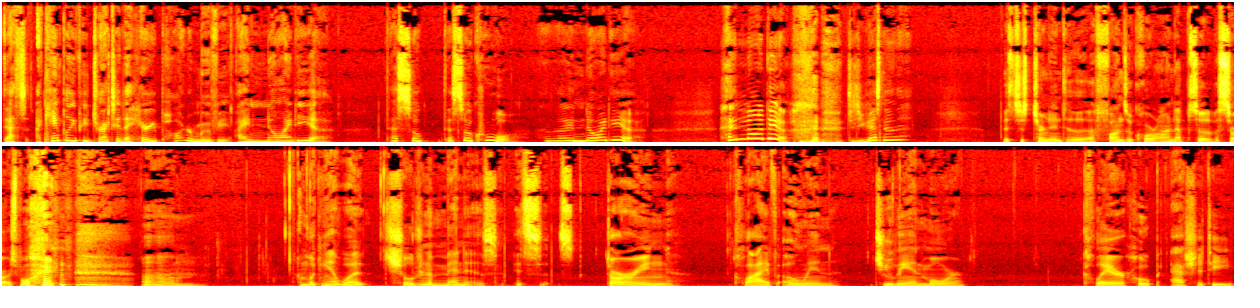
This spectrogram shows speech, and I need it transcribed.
that's I can't believe he directed a Harry Potter movie. I had no idea. That's so that's so cool. I had no idea. I had no idea. Did you guys know that? This just turned into the Alfonso Cuarón episode of A Star is Born. um, I'm looking at what Children of Men is. It's starring Clive Owen, Julianne Moore, Claire Hope Ashitty,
